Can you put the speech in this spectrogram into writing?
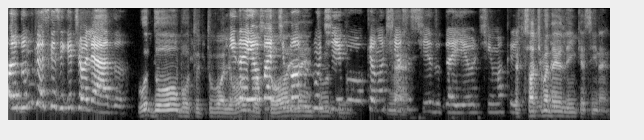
foi o Dumbo que eu esqueci que eu tinha olhado. O Dumbo, tu, tu olhou. E daí eu bati boca contigo, tu... que eu não tinha é. assistido, daí eu tinha uma crítica. Eu só te mandei o link, assim, né?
